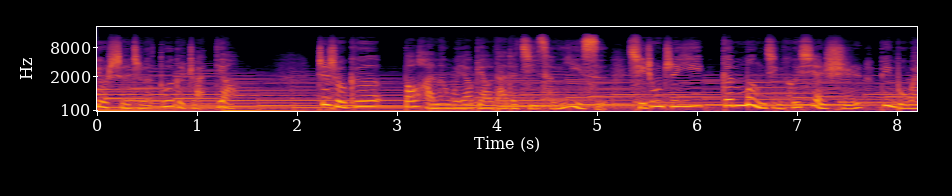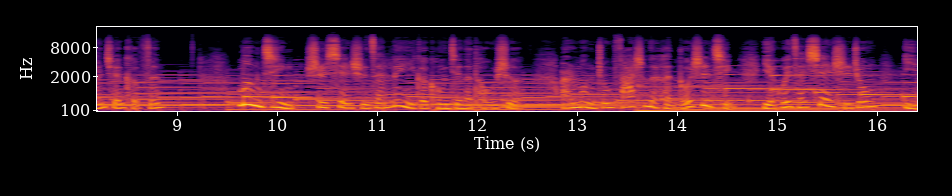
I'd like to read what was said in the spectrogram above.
又设置了多个转调。这首歌包含了我要表达的几层意思，其中之一跟梦境和现实并不完全可分。梦境是现实在另一个空间的投射，而梦中发生的很多事情也会在现实中以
